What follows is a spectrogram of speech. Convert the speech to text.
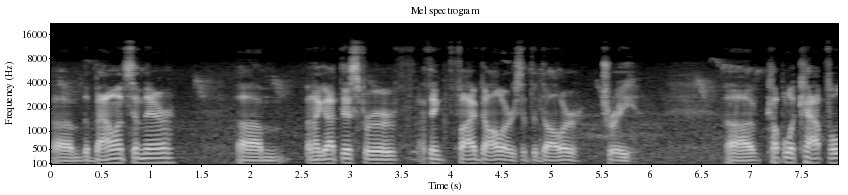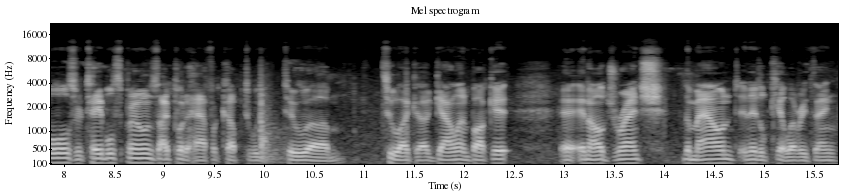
Um, the balance in there, um, and I got this for I think five dollars at the Dollar Tree. A couple of capfuls or tablespoons. I put a half a cup to to um, to like a gallon bucket, and I'll drench the mound, and it'll kill everything.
